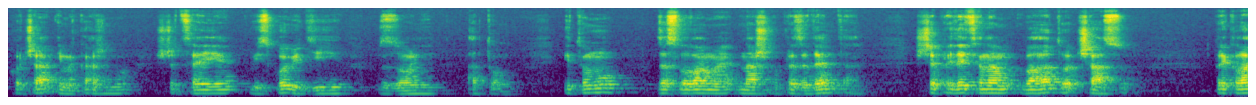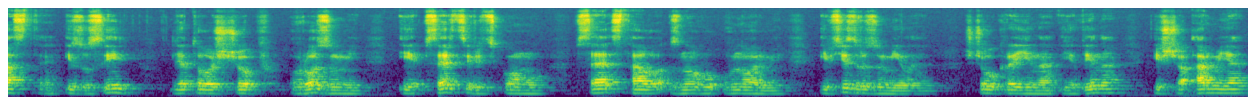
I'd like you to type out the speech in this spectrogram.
хоча і ми кажемо, що це є військові дії в зоні АТО. І тому, за словами нашого президента, ще прийдеться нам багато часу прикласти і зусиль для того, щоб в розумі і в серці людському все стало знову в нормі, і всі зрозуміли, що Україна єдина і що армія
